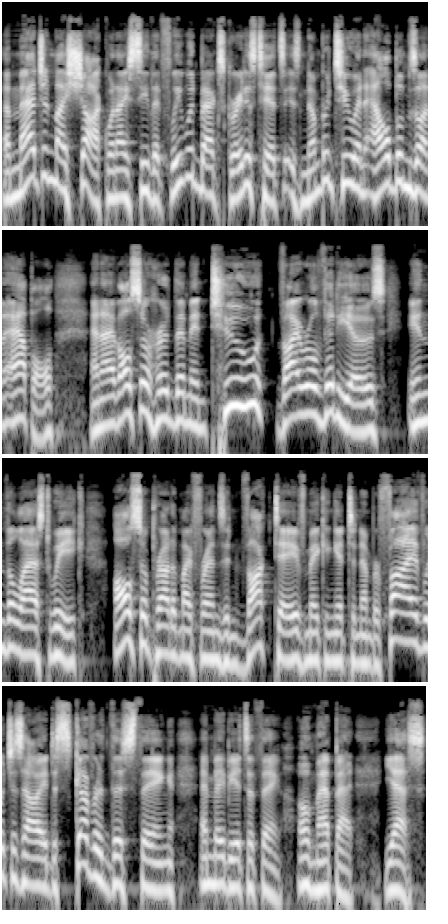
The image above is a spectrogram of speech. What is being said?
Imagine my shock when I see that Fleetwood Mac's greatest hits is number two in albums on Apple, and I've also heard them in two viral videos in the last week. Also proud of my friends in Voctave making it to number five, which is how I discovered this thing, and maybe it's a thing. Oh, Matt Bat, yes.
